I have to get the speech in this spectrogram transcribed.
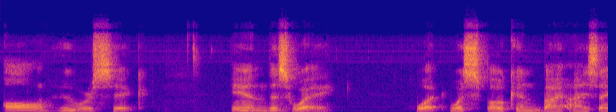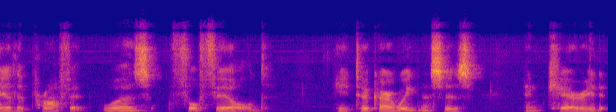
all who were sick. In this way, what was spoken by Isaiah the prophet was fulfilled. He took our weaknesses and carried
